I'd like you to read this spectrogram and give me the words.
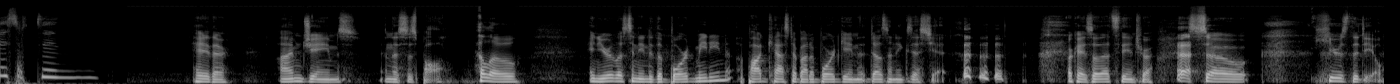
assistant. Hey there. I'm James, and this is Paul. Hello. And you're listening to The Board Meeting, a podcast about a board game that doesn't exist yet. okay, so that's the intro. So here's the deal.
